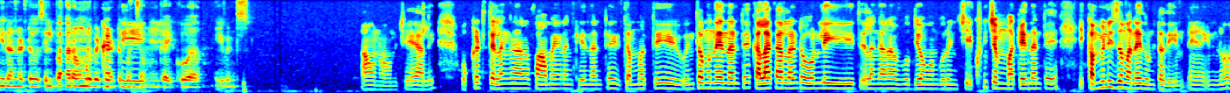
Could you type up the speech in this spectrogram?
మీరు అన్నట్టు శిల్పారావంలో పెట్టినట్టు కొంచెం ఇంకా ఎక్కువ ఈవెంట్స్ అవునవును. చేయాలి. ఒక్కటి తెలంగాణ ఫామ్ అయినాక ఏంటంటే గమ్మత్తి ఇంతకుముందు ఏంటంటే కళాకారులు అంటే ఓన్లీ తెలంగాణ ఉద్యమం గురించి కొంచెం మాకేందంటే ఈ కమ్యూనిజం అనేది ఉంటుంది ఎన్నో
